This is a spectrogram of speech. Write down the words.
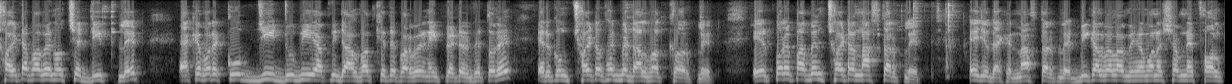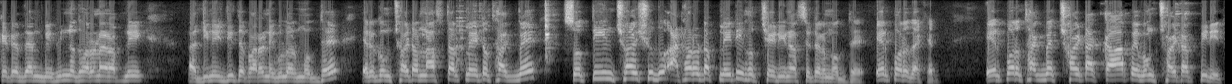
ছয়টা পাবেন হচ্ছে ডিপ প্লেট একেবারে কবজি ডুবিয়ে আপনি ডাল ভাত খেতে পারবেন এই প্লেটের ভেতরে। এরকম ছয়টা থাকবে ডাল ভাত খাওয়ার প্লেট এরপরে পাবেন ছয়টা নাস্তার প্লেট এই যে দেখেন, নাস্তার প্লেট বিকালবেলা মেহমানের সামনে ফল কেটে দেন। বিভিন্ন ধরনের আপনি জিনিস দিতে পারেন এগুলোর মধ্যে। এরকম ছয়টা নাস্তার প্লেটও থাকবে। সো তিন, ছয়, শুধু আঠারোটা প্লেটই হচ্ছে এই ডিনার সেটের মধ্যে। এরপরে দেখেন, এরপরে থাকবে ছয়টা কাপ এবং ছয়টা পিরিচ।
